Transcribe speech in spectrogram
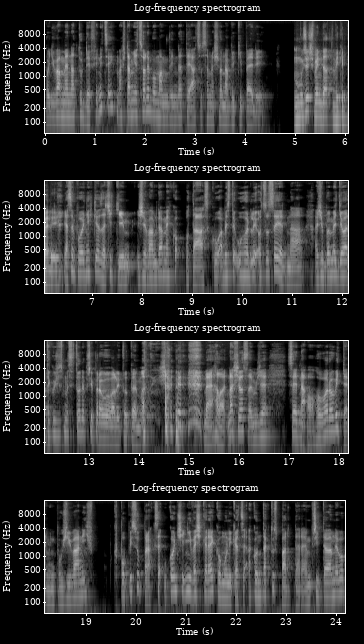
podíváme na tu definici. Máš tam něco, nebo mám vyndat já, co jsem našel na Wikipedii? Můžeš vyndat Wikipedii. Já jsem původně chtěl začít tím, že vám dám jako otázku, abyste uhodli, o co se jedná a že budeme dělat jako, že jsme si to nepřipravovali, to téma. ne, hele, našel jsem, že se jedná o hovorový termín používaný v k popisu praxe ukončení veškeré komunikace a kontaktu s partnerem, přítelem nebo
